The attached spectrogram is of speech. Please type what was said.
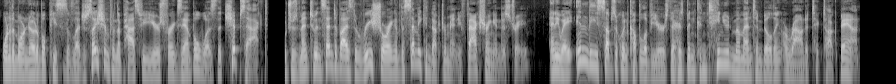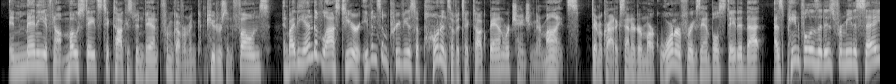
One of the more notable pieces of legislation from the past few years, for example, was the CHIPS Act, which was meant to incentivize the reshoring of the semiconductor manufacturing industry. Anyway, in these subsequent couple of years, there has been continued momentum building around a TikTok ban. In many, if not most states, TikTok has been banned from government computers and phones. And by the end of last year, even some previous opponents of a TikTok ban were changing their minds. Democratic Senator Mark Warner, for example, stated that, as painful as it is for me to say,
